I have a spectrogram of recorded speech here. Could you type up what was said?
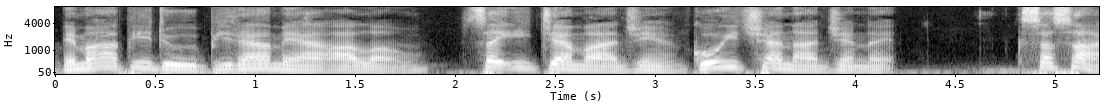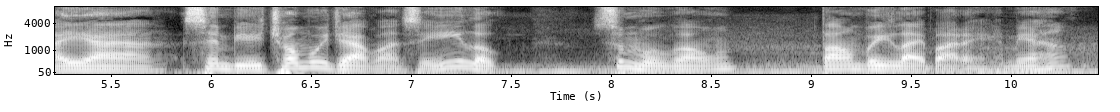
မြမပြည်သူပြည်သားများအလုံးစိတ်အကြမ်းမှခြင်းကိုယ်အချမ်းသာခြင်းနဲ့ဆက်ဆအရာအဆင်ပြေချောမှုကြပါစေလို့ဆုမွန်ကောင်းတောင်းပေးလိုက်ပါတယ်ခင်ဗျာ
